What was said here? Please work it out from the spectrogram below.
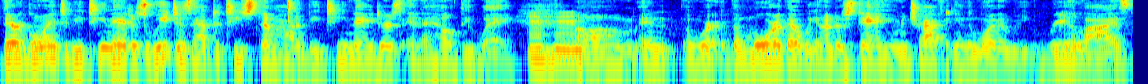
they're going to be teenagers. We just have to teach them how to be teenagers in a healthy way. Mm-hmm. Um, and we're, the more that we understand human trafficking, the more that we realize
